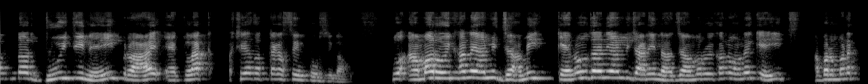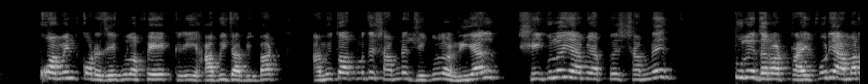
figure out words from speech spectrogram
আপনার দুই দিনেই প্রায় এক লাখ আশি হাজার টাকা সেল করছিলাম। তো আমার ওইখানে আমি আমি কেন জানি আমি জানি না যে আমার ওইখানে অনেকেই আবার মানে কমেন্ট করে যে এগুলো ফেক এই হাবি জাবি বাট আমি তো আপনাদের সামনে যেগুলো রিয়াল সেগুলোই আমি আপনাদের সামনে তুলে ধরার ট্রাই করি, আমার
